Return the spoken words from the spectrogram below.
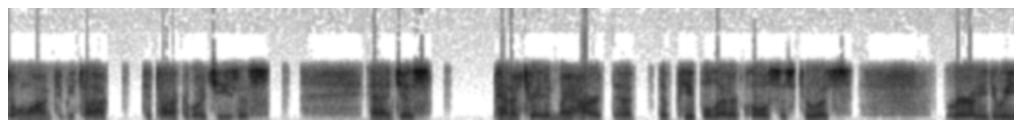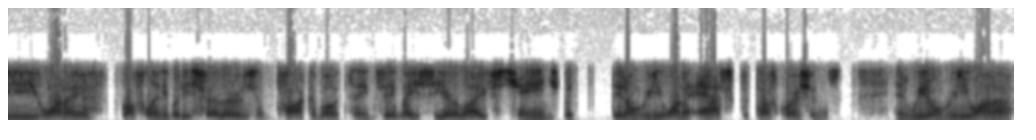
so long to be talk to talk about Jesus? and it just penetrated my heart that the people that are closest to us rarely do we want to ruffle anybody's feathers and talk about things. They may see our lives change, but they don't really want to ask the tough questions, and we don't really want to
